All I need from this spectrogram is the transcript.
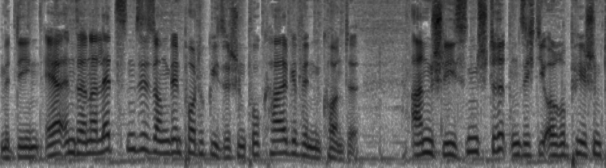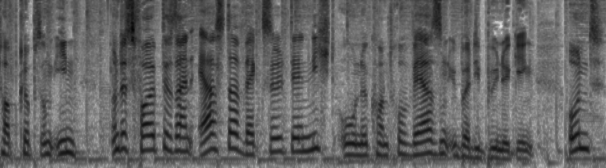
mit denen er in seiner letzten Saison den portugiesischen Pokal gewinnen konnte. Anschließend stritten sich die europäischen Topclubs um ihn und es folgte sein erster Wechsel, der nicht ohne Kontroversen über die Bühne ging. Und,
